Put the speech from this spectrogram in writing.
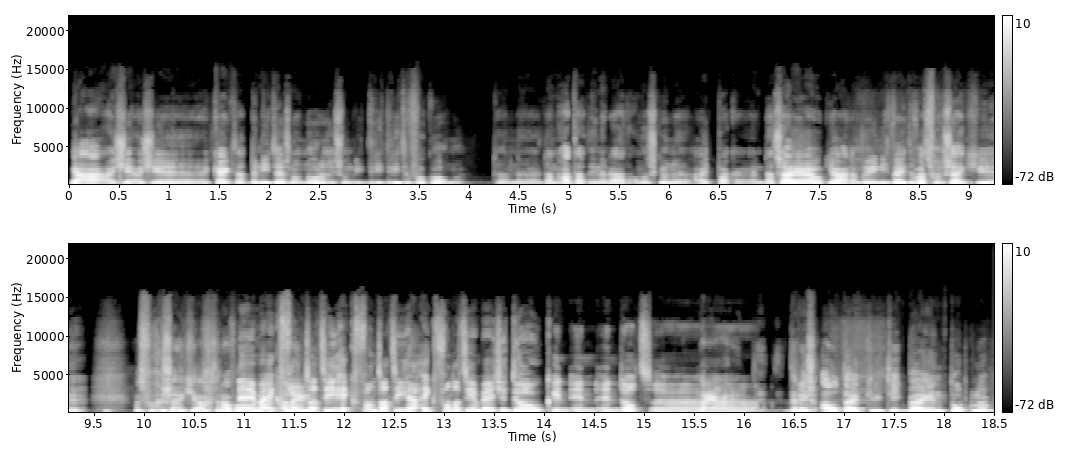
Ja, als je, als je kijkt dat Benitez nog nodig is om die 3-3 te voorkomen. Dan, eh, dan had dat inderdaad anders kunnen uitpakken. En dat zei hij ook. Ja, dan wil je niet weten wat voor gezeik je, wat voor gezeik je achteraf Nee, maar ik vond, dat hij, ik, vond dat hij, ja, ik vond dat hij een beetje dook in, in, in dat... eh, Nou ja, d- er is altijd kritiek bij een topclub.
